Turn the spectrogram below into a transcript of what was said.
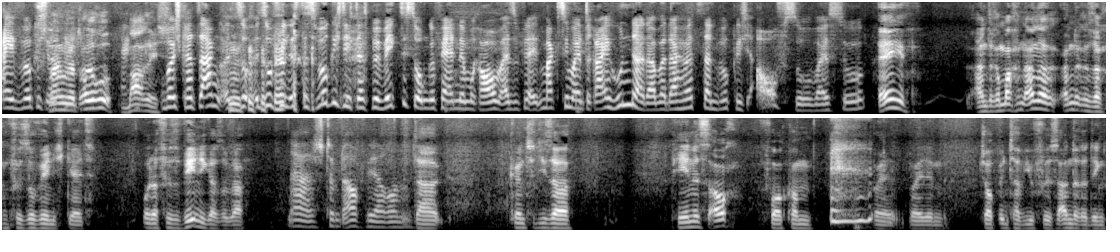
Ey, wirklich. Und 200 Euro? Mach ich. wollte ich gerade sagen, so, so viel ist das wirklich nicht. Das bewegt sich so ungefähr in dem Raum. Also vielleicht maximal 300, aber da hört es dann wirklich auf, so, weißt du? Ey, andere machen andere, andere Sachen für so wenig Geld. Oder für so weniger sogar. Ja, das stimmt auch wiederum. Da könnte dieser Penis auch vorkommen bei, bei dem Jobinterview für das andere Ding.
